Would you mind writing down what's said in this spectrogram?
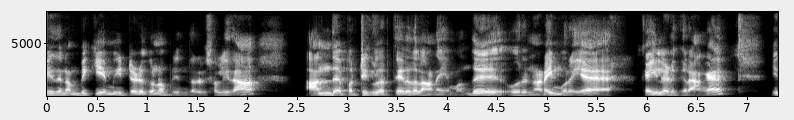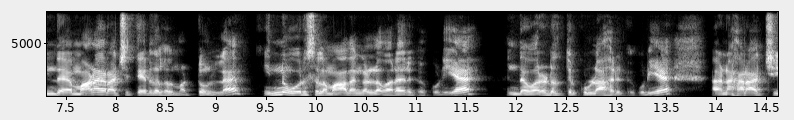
மீது நம்பிக்கையை மீட்டெடுக்கணும் அப்படின்னு சொல்லி தான் அந்த பர்டிகுலர் தேர்தல் ஆணையம் வந்து ஒரு நடைமுறையை கையில் எடுக்கிறாங்க. இந்த மாநகராட்சி தேர்தல்கள் மட்டும் இல்லை இன்னும் ஒரு சில மாதங்களில் வர இருக்கக்கூடிய இந்த வருடத்திற்குள்ளாக இருக்கக்கூடிய நகராட்சி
